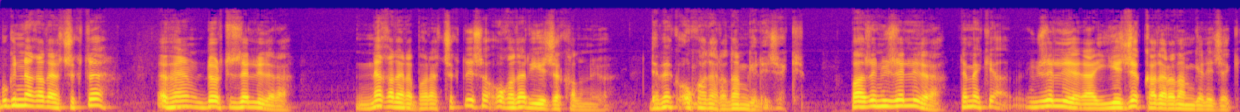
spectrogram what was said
Bugün ne kadar çıktı? Efendim 450 lira. Ne kadar para çıktıysa o kadar yiyecek alınıyor. Demek o kadar adam gelecek. Bazen 150 lira. Demek ki 150 lira yiyecek kadar adam gelecek.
